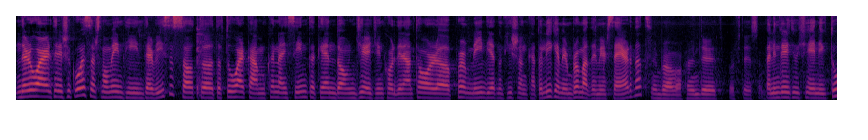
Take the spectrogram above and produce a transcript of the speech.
Nderuar teleshikues, është momenti i intervistës, sot të ftuar kam kënaqësinë të kem don Gjergjin koordinator për mediat në kishën katolike, mirëmbrëma dhe mirë se erdhët. Mirëmbrëma, faleminderit për ftesën. Faleminderit ju që jeni këtu.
